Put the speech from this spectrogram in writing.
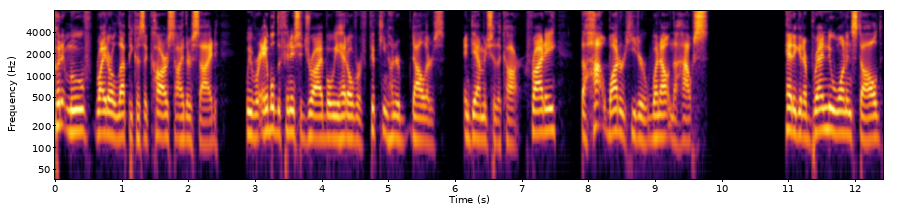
Couldn't move right or left because of cars to either side. We were able to finish the drive, but we had over $1,500 in damage to the car. Friday, the hot water heater went out in the house had to get a brand new one installed.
